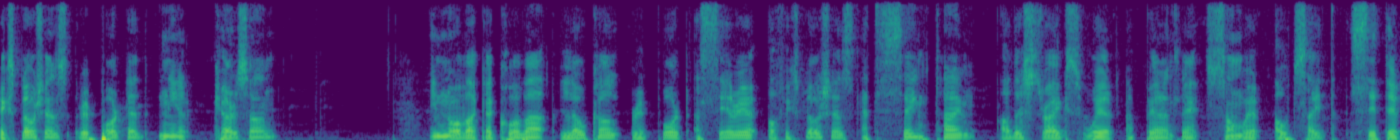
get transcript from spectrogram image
Explosions reported near Kherson. In Nova Kakhovka, local report a series of explosions at the same time other strikes were apparently somewhere outside city.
